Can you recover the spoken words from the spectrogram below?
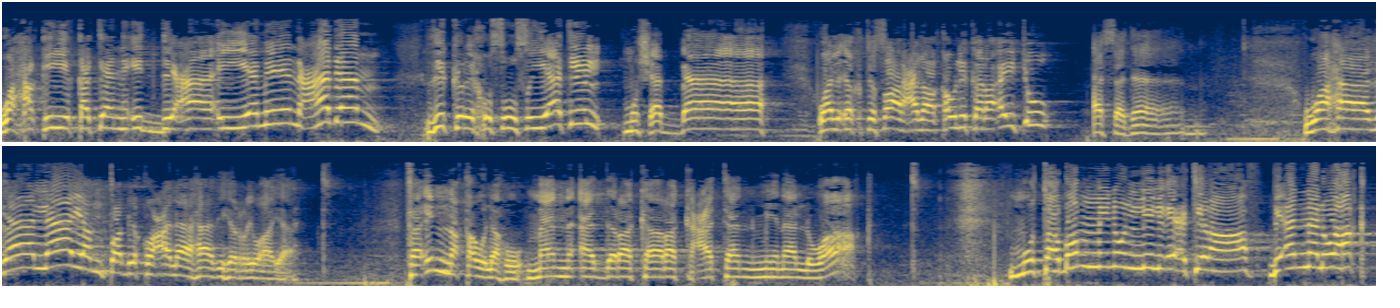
وحقيقة ادعائية من عدم ذكر خصوصيات المشبه والاقتصار على قولك رأيت أسدان وهذا لا ينطبق على هذه الروايات. فإن قوله من أدرك ركعة من الوقت متضمن للاعتراف بأن الوقت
